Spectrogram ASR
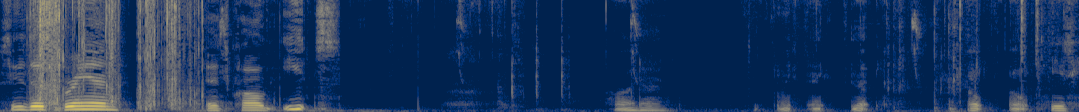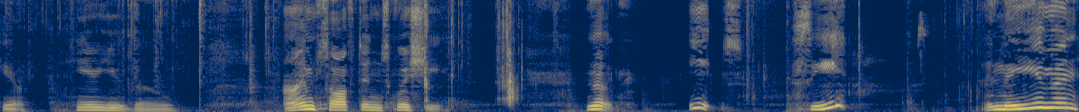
See this brand? It's called Eats. Hold on. Wait, wait, look. Oh, oh, he's here. Here you go. I'm soft and squishy. Look. Eats. See? And they even,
